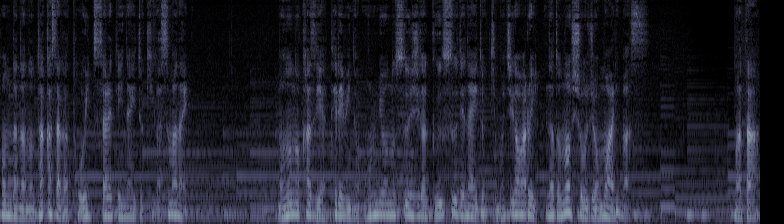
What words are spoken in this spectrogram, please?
本棚の高さが統一されていないと気が済まない物の数やテレビの音量の数字が偶数でないと気持ちが悪いなどの症状もあります。また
